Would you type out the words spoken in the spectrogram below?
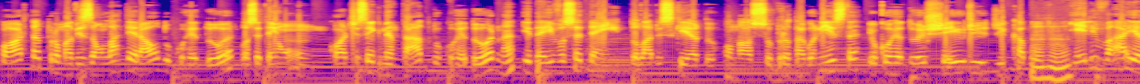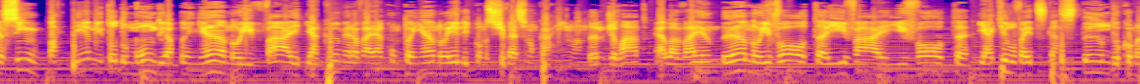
corta para uma visão lateral do corredor. Você tem um, um, corte segmentado do corredor, né? E daí você tem do lado esquerdo o nosso protagonista e o corredor cheio de, de caboclo. Uhum. E ele vai assim, batendo em todo mundo e apanhando e vai. E a câmera vai acompanhando ele como se estivesse num carrinho andando de lado. Ela vai andando e volta e vai e volta. E aquilo vai desgastando, como,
